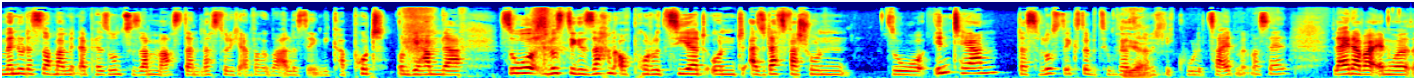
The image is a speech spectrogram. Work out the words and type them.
Und wenn du das nochmal mit einer Person zusammen machst, dann lass du dich einfach über alles irgendwie kaputt. Und wir haben da so lustige Sachen auch produziert und also das war schon so intern das Lustigste, beziehungsweise Ja. eine richtig coole Zeit mit Marcel. Leider war er nur,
